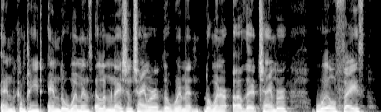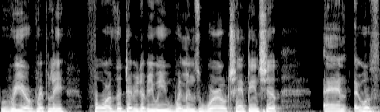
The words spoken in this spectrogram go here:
and compete in the women's elimination chamber. The women, the winner of that chamber, will face Rhea Ripley for the WWE Women's World Championship. And it was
